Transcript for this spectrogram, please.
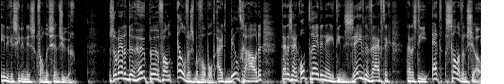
in de geschiedenis van de censuur. Zo werden de heupen van Elvis bijvoorbeeld uit beeld gehouden tijdens zijn optreden in 1957 tijdens die Ed Sullivan Show.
